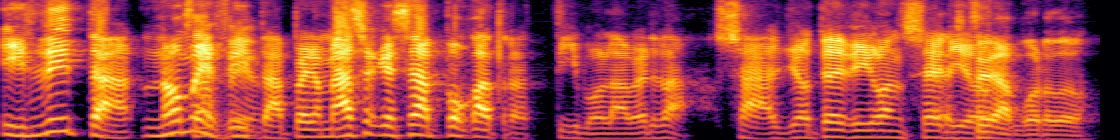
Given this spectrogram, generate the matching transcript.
Irrita, no me irrita, pero me hace que sea poco atractivo, la verdad. O sea, yo te digo en serio. Estoy de acuerdo.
